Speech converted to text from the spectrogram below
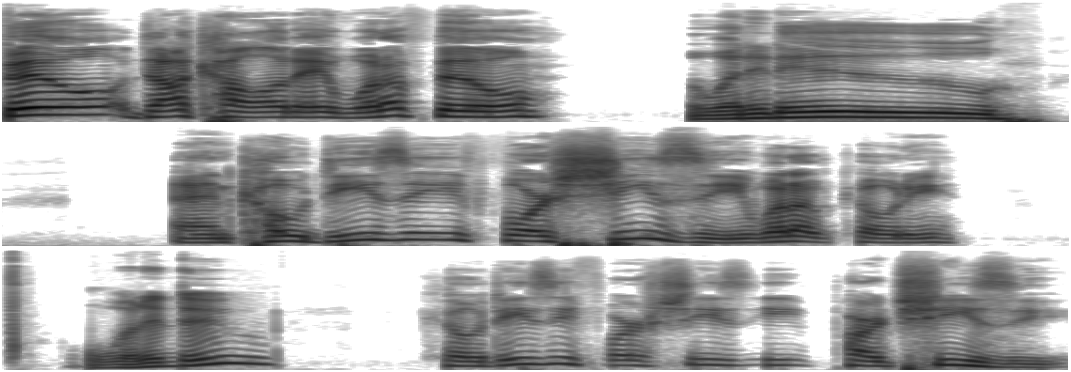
Phil Doc Holiday. What up, Phil? What it do? And Codeezy for Sheezy. What up, Cody? What it do? Codeezy for Sheezy Parcheesy.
